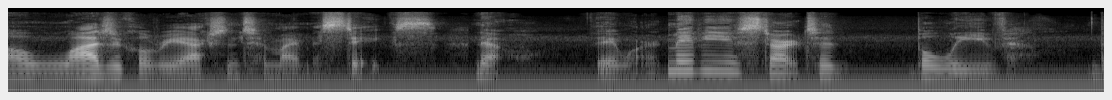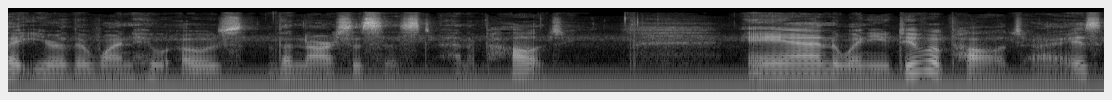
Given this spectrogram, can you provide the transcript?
a logical reaction to my mistakes. No, they weren't. Maybe you start to believe that you're the one who owes the narcissist an apology. And when you do apologize,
